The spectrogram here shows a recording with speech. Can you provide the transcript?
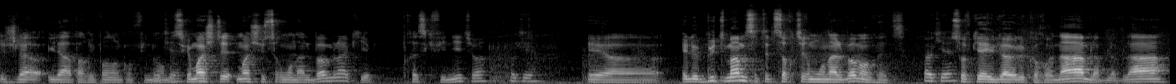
euh Je l'ai- il est apparu pendant le confinement. Parce que moi, j'étais- moi, je suis sur mon album là, qui est presque fini, tu vois. Ok, Et, euh, et le but même, c'était de sortir mon album en fait. ok. Sauf qu'il y a eu le, le corona, blablabla.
